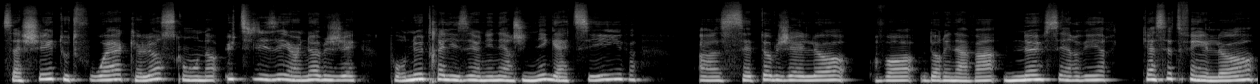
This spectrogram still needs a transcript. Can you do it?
Sachez toutefois que lorsqu'on a utilisé un objet pour neutraliser une énergie négative, euh, cet objet-là va dorénavant ne servir qu'à cette fin-là.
